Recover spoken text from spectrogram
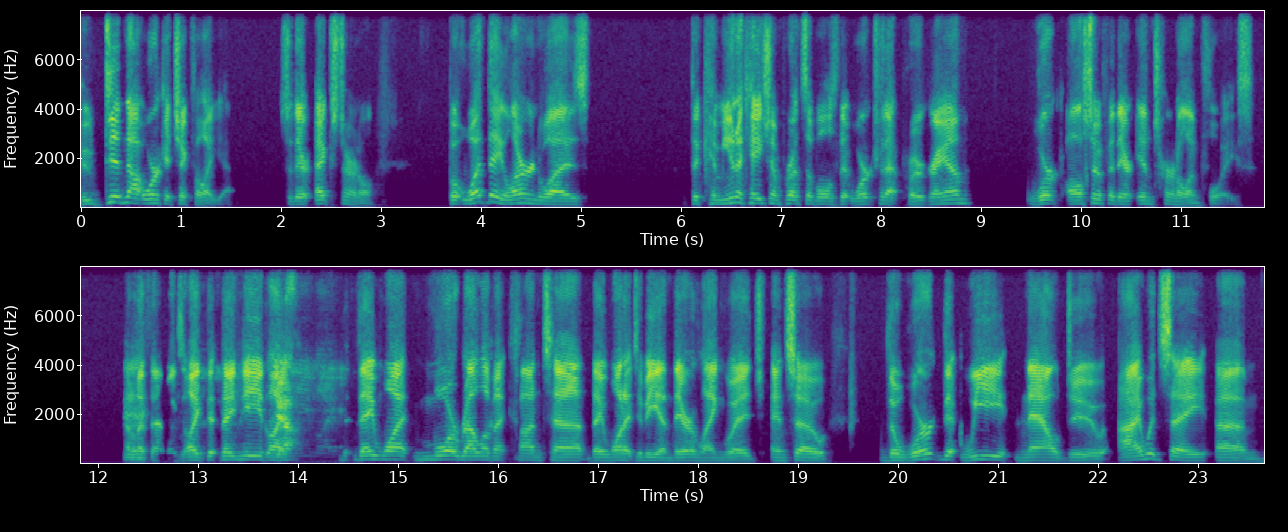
who did not work at Chick fil A yet. So they're external. But what they learned was the communication principles that worked for that program work also for their internal employees. I don't know if that makes like they need like yeah. they want more relevant content. They want it to be in their language. And so the work that we now do, I would say um,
